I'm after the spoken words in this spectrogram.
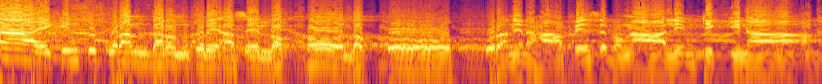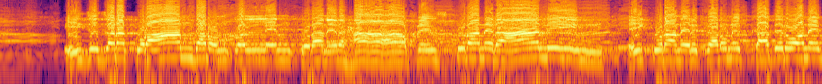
নাই, কিন্তু কোরআন ধারণ করে আছে লক্ষ লক্ষ কোরআনের হাফেজ এবং আলিম, ঠিক কিনা? এই যে যারা কোরআন ধারণ করলেন, কোরআনের হাফেজ, কোরআনের আলিম, এই কোরআনের কারণে তাদের অনেক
